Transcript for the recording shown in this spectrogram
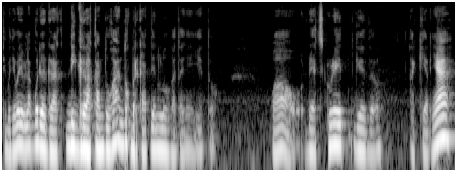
tiba-tiba dia bilang gue digerak, digerakkan Tuhan untuk berkatin lu katanya gitu wow that's great gitu akhirnya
